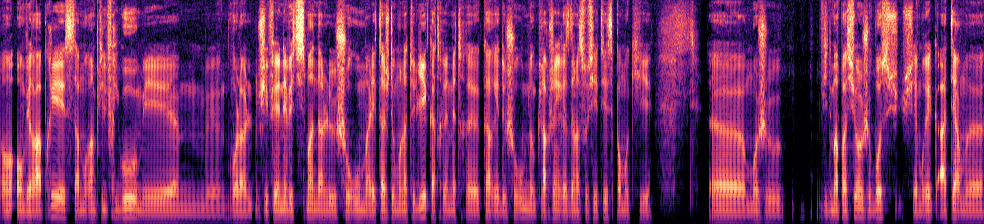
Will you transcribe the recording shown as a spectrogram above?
on, verra après. Ça me remplit le frigo, mais euh, euh, voilà, j'ai fait un investissement dans le showroom à l'étage de mon atelier, 80 mètres carrés de showroom. Donc l'argent il reste dans la société, c'est pas moi qui. Euh, moi je vis de ma passion, je bosse. J'aimerais qu'à terme, euh,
